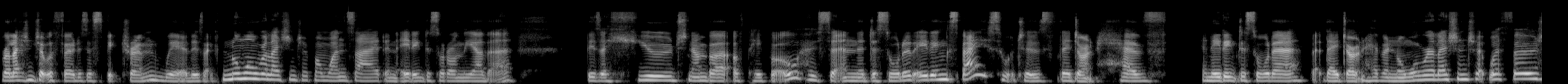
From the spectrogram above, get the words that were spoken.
relationship with food as a spectrum where there's like normal relationship on one side and eating disorder on the other there's a huge number of people who sit in the disordered eating space, which is they don't have an eating disorder, but they don't have a normal relationship with food.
